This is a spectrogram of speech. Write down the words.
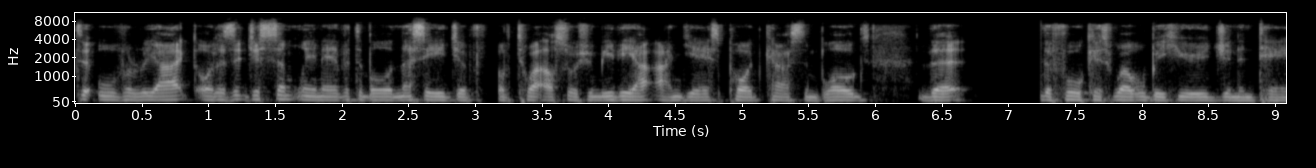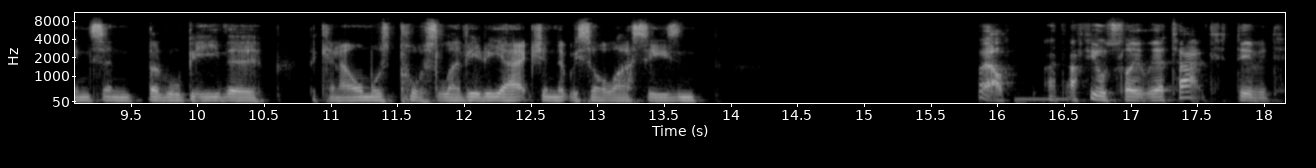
to overreact, or is it just simply inevitable in this age of, of Twitter, social media, and yes, podcasts and blogs that the focus will be huge and intense, and there will be the the kind of almost post Levy reaction that we saw last season? Well, I, feel slightly attacked, David,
